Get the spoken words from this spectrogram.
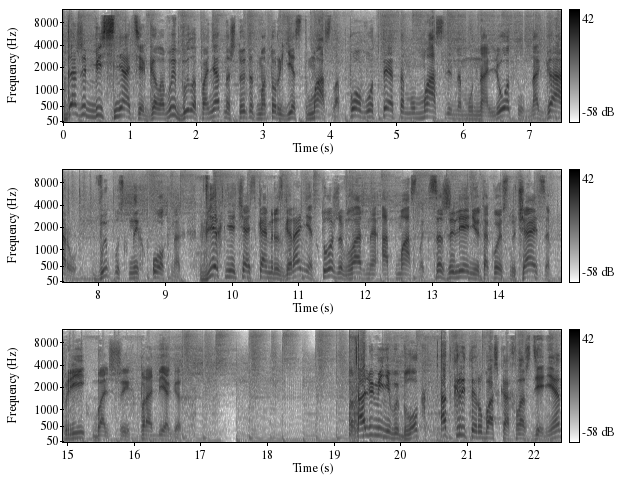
Даже без снятия головы было понятно, что этот мотор ест масло. По вот этому масляному налету, нагару в выпускных окнах. Верхняя часть камеры сгорания тоже влажная от масла. К сожалению, такое случается при больших пробегах. Алюминиевый блок, открытая рубашка охлаждения.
